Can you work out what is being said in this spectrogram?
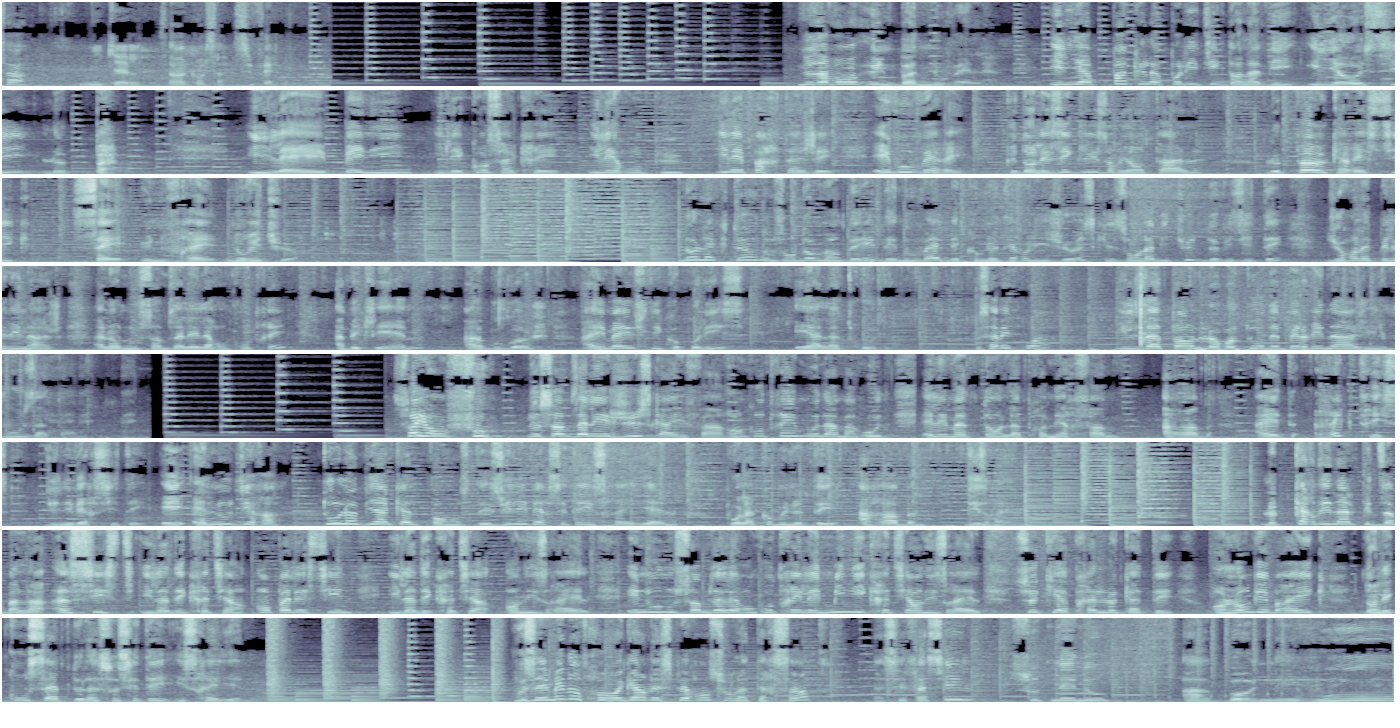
Ça, Nickel. ça va comme ça, super. Nous avons une bonne nouvelle. Il n'y a pas que la politique dans la vie, il y a aussi le pain. Il est béni, il est consacré, il est rompu, il est partagé. Et vous verrez que dans les églises orientales, le pain eucharistique, c'est une vraie nourriture. Nos lecteurs nous ont demandé des nouvelles des communautés religieuses qu'ils ont l'habitude de visiter durant les pèlerinages. Alors nous sommes allés les rencontrer à Bethléem, à Abu Ghosh, à Emmaüs Nicopolis et à Latroud. Vous savez quoi? Ils attendent le retour des pèlerinages, ils vous attendent. Soyons fous Nous sommes allés jusqu'à Haïfa rencontrer Mouna Maroud. Elle est maintenant la première femme arabe à être rectrice d'université. Et elle nous dira tout le bien qu'elle pense des universités israéliennes pour la communauté arabe d'Israël. Le cardinal Pizzaballa insiste, il a des chrétiens en Palestine, il a des chrétiens en Israël. Et nous, nous sommes allés rencontrer les mini-chrétiens en Israël, ceux qui apprennent le caté en langue hébraïque dans les concepts de la société israélienne. Vous aimez notre regard d'espérance sur la Terre Sainte? Ben C'est facile, soutenez-nous, abonnez-vous.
